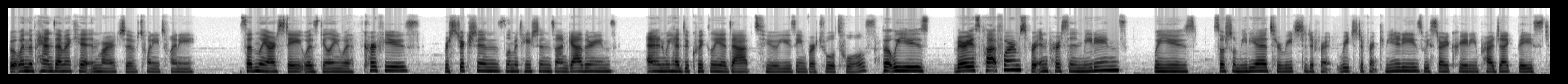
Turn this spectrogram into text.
But when the pandemic hit in March of 2020, suddenly our state was dealing with curfews, restrictions, limitations on gatherings, and we had to quickly adapt to using virtual tools. But we used various platforms for in-person meetings. We used social media to reach to different reach different communities. We started creating project-based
